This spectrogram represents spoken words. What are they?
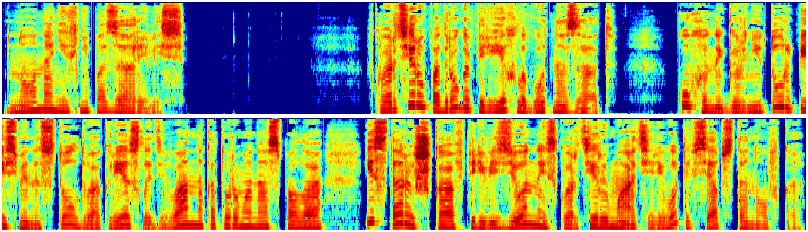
но на них не позарились. В квартиру подруга переехала год назад. Кухонный гарнитур, письменный стол, два кресла, диван, на котором она спала, и старый шкаф, перевезенный из квартиры матери, вот и вся обстановка.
